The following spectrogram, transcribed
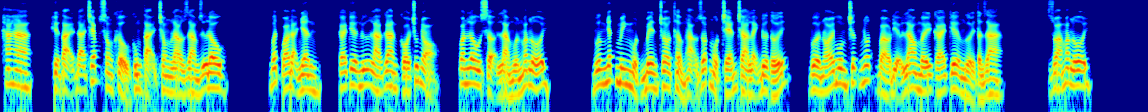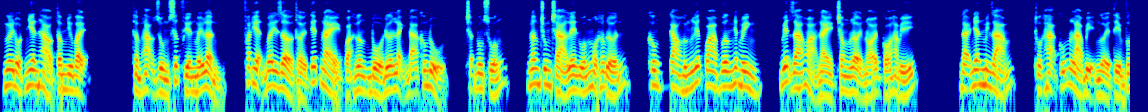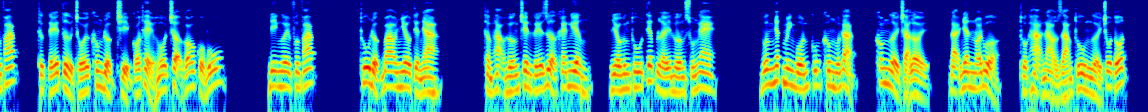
Ha ha, hiện tại đã chép xong khẩu cung tại trong lao giam giữ đâu. Bất quá đại nhân, cái kia nữ là gan có chút nhỏ, quan lâu sợ là muốn mắc lỗi. Vương nhất minh một bên cho thẩm hạo rót một chén trà lạnh đưa tới vừa nói hôm trước nhốt vào địa lao mấy cái kia người tần ra. Dọa mắc lỗi. Ngươi đột nhiên hảo tâm như vậy. Thẩm hạo dùng sức phiến mấy lần, phát hiện bây giờ thời tiết này quạt hương bồ đưa lạnh đã không đủ, chợt buông xuống, nâng chung trà lên uống một hớp lớn, không cao hứng liếc qua vương nhất minh, biết giá hỏa này trong lời nói có hàm ý. Đại nhân minh giám, thuộc hạ cũng là bị người tìm phương pháp, thực tế từ chối không được chỉ có thể hỗ trợ gõ cổ vũ. Đi ngươi phương pháp. Thu được bao nhiêu tiền nha? Thẩm hạo hướng trên ghế dựa khẽ nghiêng, nhiều hứng thú tiếp lấy hướng xuống nghe. Vương nhất minh vốn cũng không muốn đạt không người trả lời đại nhân nói đùa, thuộc hạ nào dám thu người chỗ tốt.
